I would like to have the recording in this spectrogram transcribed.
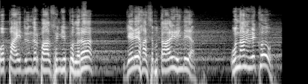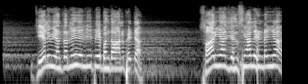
ਉਹ ਭਾਈ ਦਵਿੰਦਰਪਾਲ ਸਿੰਘ ਜੀ ਭੁੱਲਰ, ਜਿਹੜੇ ਹਸਪਤਾਲ ਹੀ ਰਹਿੰਦੇ ਆ। ਉਹਨਾਂ ਨੇ ਵੇਖੋ, ਜੇਲ੍ਹ ਵੀ ਅੰਦਰ ਨਹੀਂ ਰਹਿੰਦੀ ਪਈ, ਬੰਦਾ ਅਨਫਿੱਟ ਆ। ਸਾਰੀਆਂ ਏਜੰਸੀਆਂ ਲਿਖਣ ਡਈਆਂ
